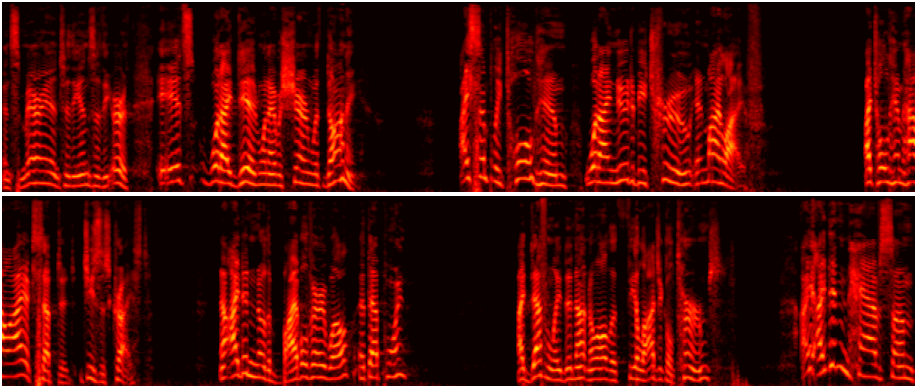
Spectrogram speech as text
and Samaria, and to the ends of the earth. It's what I did when I was sharing with Donnie. I simply told him what I knew to be true in my life. I told him how I accepted Jesus Christ. Now, I didn't know the Bible very well at that point. I definitely did not know all the theological terms. I, I didn't have some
